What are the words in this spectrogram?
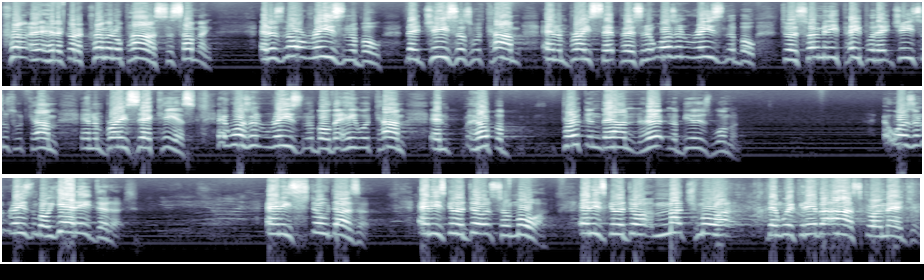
had got a criminal past or something. It is not reasonable that Jesus would come and embrace that person. It wasn't reasonable to so many people that Jesus would come and embrace Zacchaeus. It wasn't reasonable that he would come and help a broken down, hurt, and abused woman. It wasn't reasonable, yet he did it. And he still does it. And he's going to do it some more. And he's going to do it much more than we could ever ask or imagine.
